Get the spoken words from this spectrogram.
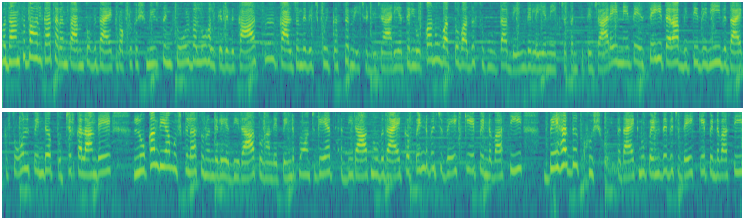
ਵਿਧਾਨ ਸਭਾ ਹਲਕਾ ਤਰਨਤਾਰਨ ਤੋਂ ਵਿਧਾਇਕ ਡਾਕਟਰ ਕਸ਼ਮੀਰ ਸਿੰਘ ਸੋਲ ਵੱਲੋਂ ਹਲਕੇ ਦੇ ਵਿਕਾਸ ਕਾਰਜਾਂ ਦੇ ਵਿੱਚ ਕੋਈ ਕਸਰ ਨਹੀਂ ਛੱਡੀ ਜਾ ਰਹੀ ਹੈ ਤੇ ਲੋਕਾਂ ਨੂੰ ਵੱਧ ਤੋਂ ਵੱਧ ਸਹੂਲਤਾਂ ਦੇਣ ਦੇ ਲਈ ਅਨੇਕ ਯਤਨ ਕੀਤੇ ਜਾ ਰਹੇ ਨੇ ਤੇ ਇਸੇ ਹੀ ਤਰ੍ਹਾਂ ਬੀਤੀ ਦਿਨੀ ਵਿਧਾਇਕ ਸੋਲ ਪਿੰਡ ਪੁੱਚਰ ਕਲਾਂ ਦੇ ਲੋਕਾਂ ਦੀਆਂ ਮੁਸ਼ਕਲਾਂ ਸੁਣਨ ਦੇ ਲਈ ਅੱਧੀ ਰਾਤ ਉਹਨਾਂ ਦੇ ਪਿੰਡ ਪਹੁੰਚ ਗਏ। ਅੱਧੀ ਰਾਤ ਨੂੰ ਵਿਧਾਇਕ ਪਿੰਡ ਵਿੱਚ ਵੇਖ ਕੇ ਪਿੰਡ ਵਾਸੀ ਬੇहद ਖੁਸ਼ ਹੋਏ। ਵਿਧਾਇਕ ਨੂੰ ਪਿੰਡ ਦੇ ਵਿੱਚ ਦੇਖ ਕੇ ਪਿੰਡ ਵਾਸੀ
